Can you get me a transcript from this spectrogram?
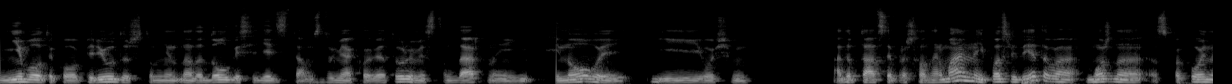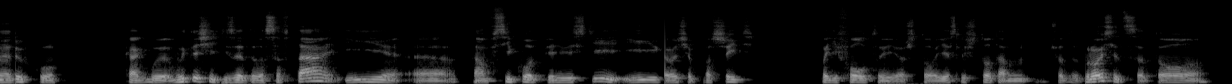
не было такого периода, что мне надо долго сидеть там с двумя клавиатурами, стандартной и новой. И, в общем, адаптация прошла нормально. И после этого можно спокойно ошибку как бы вытащить из этого софта и э, там в C-код перевести и, короче, прошить по дефолту ее, что если что там что-то бросится, то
